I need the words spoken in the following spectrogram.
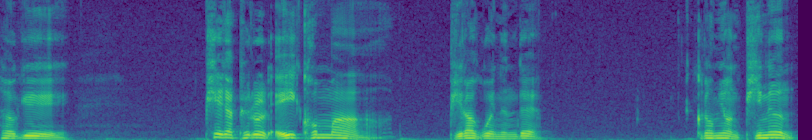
자, 여기 좌표를 A, B라고 했는데 그러면 B는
